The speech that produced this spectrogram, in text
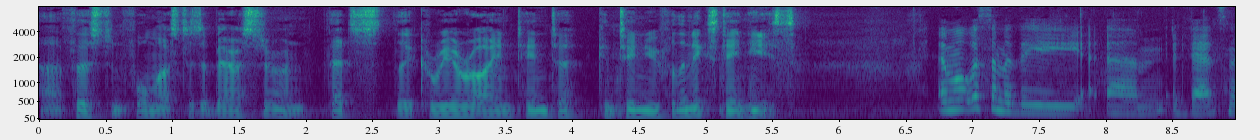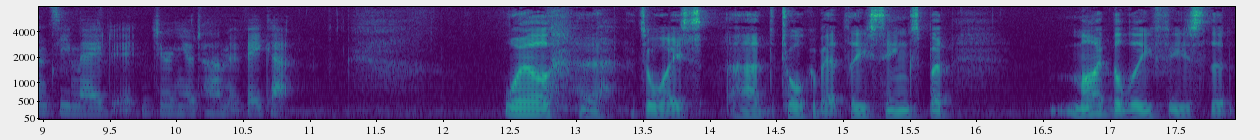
uh, first and foremost as a barrister, and that's the career I intend to continue for the next 10 years. And what were some of the um, advancements you made during your time at VCAT? Well, uh, it's always hard to talk about these things, but my belief is that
